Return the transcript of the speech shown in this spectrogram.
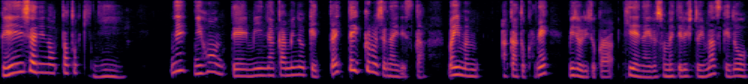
電車に乗った時にね日本ってみんな髪の毛だいたい黒じゃないですか。まあ、今赤とかね緑とか綺麗な色染めてる人いますけど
